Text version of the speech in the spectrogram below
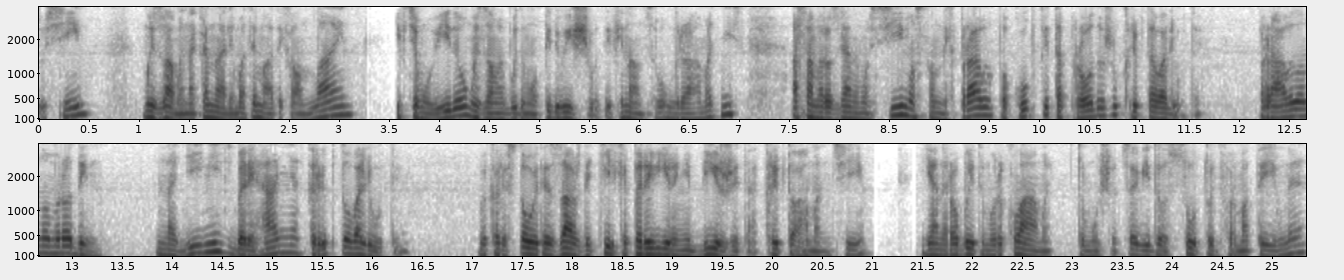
усім! Ми з вами на каналі Математика Онлайн, і в цьому відео ми з вами будемо підвищувати фінансову грамотність, а саме розглянемо 7 основних правил покупки та продажу криптовалюти. Правило номер 1 Надійність зберігання криптовалюти. Використовуйте завжди тільки перевірені біржі та криптогаманці. Я не робитиму реклами, тому що це відео суто інформативне.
